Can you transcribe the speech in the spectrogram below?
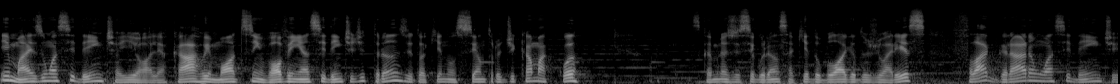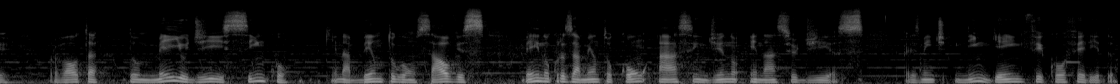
E mais um acidente aí, olha, carro e moto se envolvem em acidente de trânsito aqui no centro de Camaquã. As câmeras de segurança aqui do blog do Juarez flagraram o acidente por volta do meio-dia e cinco aqui na Bento Gonçalves, bem no cruzamento com a Ascendino Inácio Dias. Felizmente ninguém ficou ferido.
